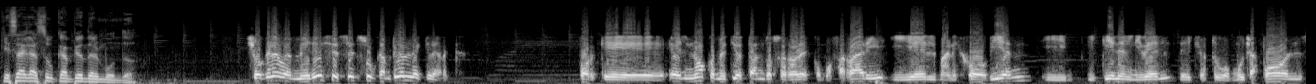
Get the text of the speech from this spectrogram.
que salga subcampeón del mundo? Yo creo que merece ser subcampeón Leclerc, porque él no cometió tantos errores como Ferrari y él manejó bien y, tiene el nivel, de hecho tuvo muchas poles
